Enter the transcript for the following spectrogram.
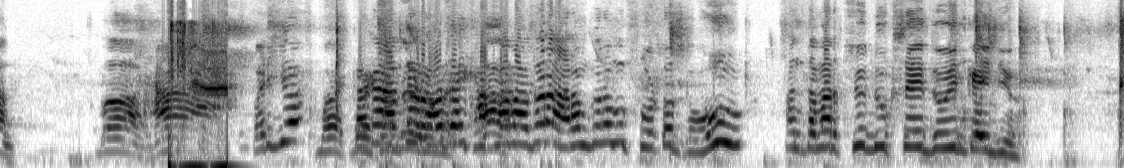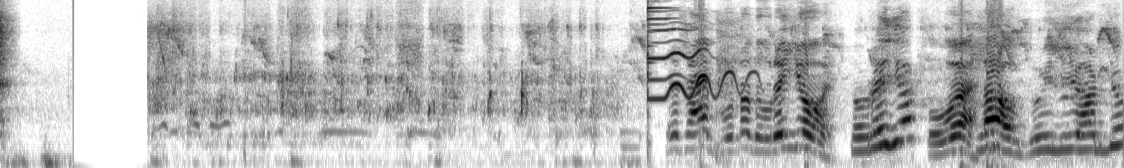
આમ. બસ. હા પડી ગયો? બસ કાકા રહો. જાય ખાટલા બાજુ આરામ કરો. હું ફોટો ધોઉં અને તમારે શું દુઃખ છે એ જોઈને કહી દો સાહેબ ફોટો દોરાઈ ગયો હોય દોરાઈ ગયો? ઓવે. લાવ જોઈ લી હટજો.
